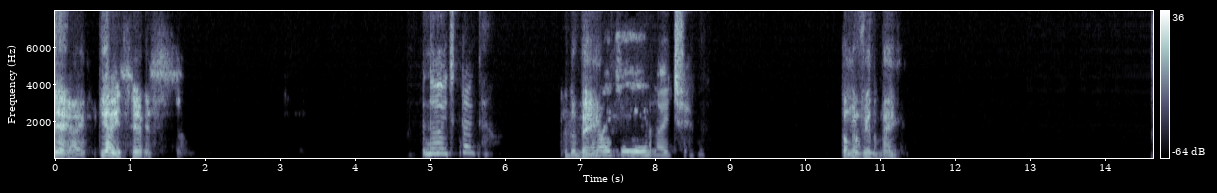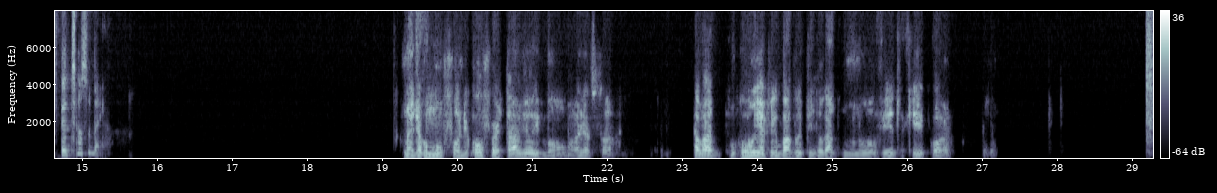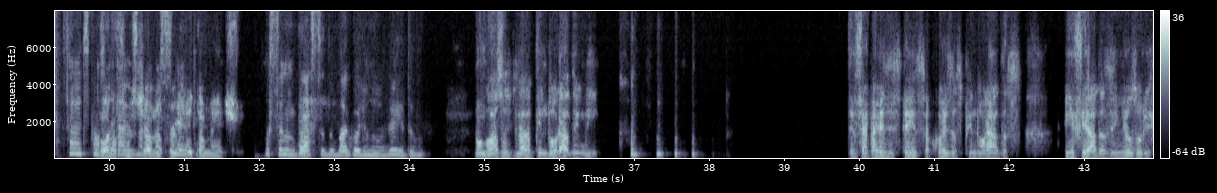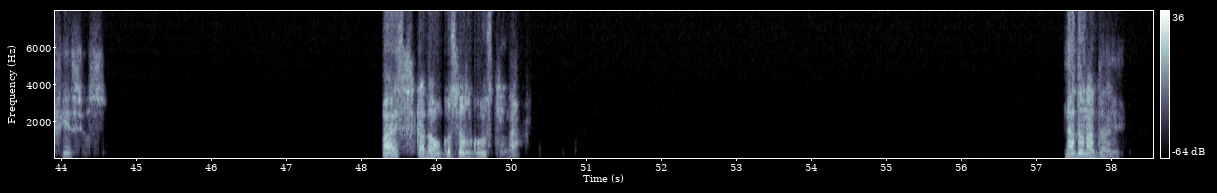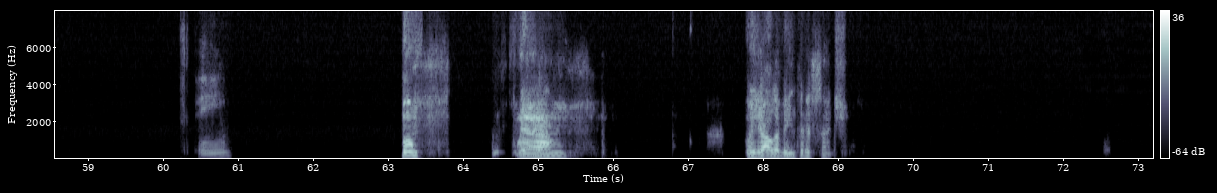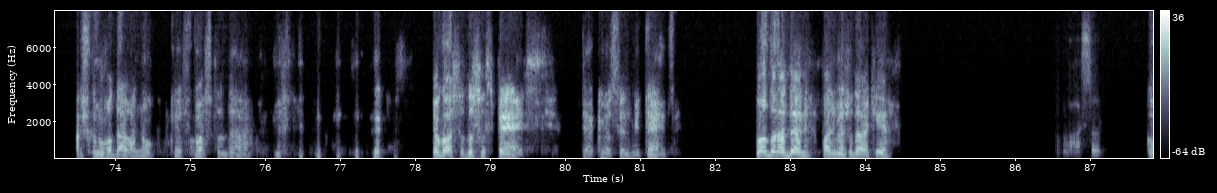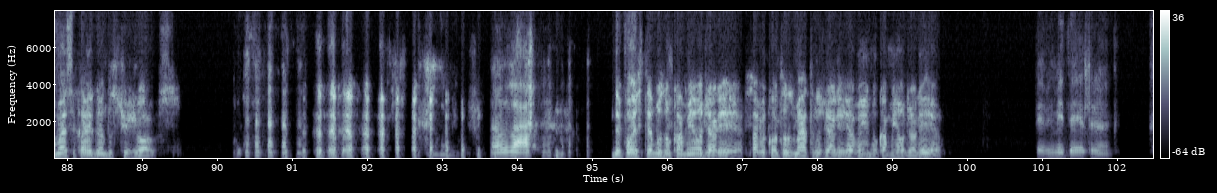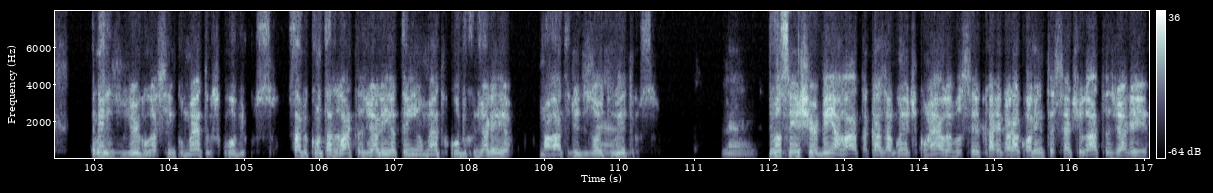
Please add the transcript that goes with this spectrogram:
E aí, e aí, seres? Boa noite, Draga. Tudo bem? Boa noite. Boa noite. Estão me ouvindo bem? Eu te ouço bem. O médio arrumou um fone confortável e bom, olha só. Tava ruim aquele bagulho pendurado no ouvido aqui, porra. Agora desconfortável funciona você. perfeitamente. Você não gosta do bagulho no ouvido? Não gosto de nada pendurado em mim. Tenho certa resistência a coisas penduradas e enfiadas em meus orifícios. Mas cada um com seus gostos, né? Né, dona Dani? Sim. Bom, é, hoje a aula é bem interessante. Acho que eu não vou dar ela não, porque eu gosto da. eu gosto do suspense, se é que vocês me entendem. Bom, dona Dani, pode me ajudar aqui? Posso? Comece carregando os tijolos. Vamos lá. Depois temos um caminhão de areia. Sabe quantos metros de areia vem no caminhão de areia? Teve uma ideia, Tranca. 3,5 metros cúbicos. Sabe quantas latas de areia tem um metro cúbico de areia? Uma lata de 18 Não. litros? Não. Se você encher bem a lata, caso aguente com ela, você carregará 47 latas de areia.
